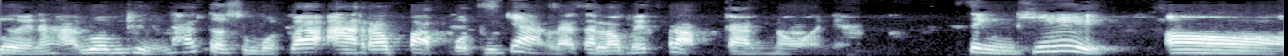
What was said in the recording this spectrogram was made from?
เลยนะคะ รวมถึงถ้าเกิดสมมติว่าอะเราปรับหมดทุกอย่างแล้วแต่เราไม่ปรับการนอนเนี่ย สิ่งที่เอ่อ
